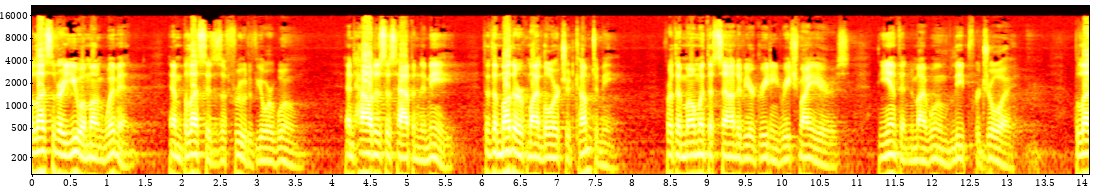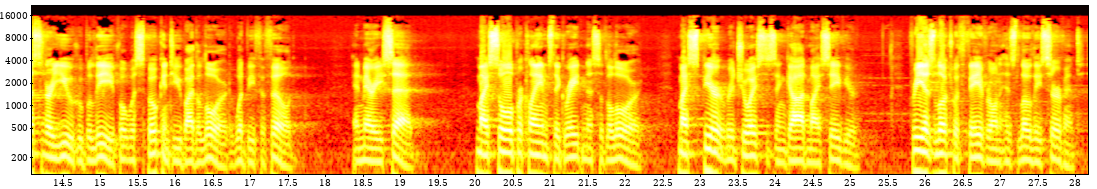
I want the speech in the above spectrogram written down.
Blessed are you among women, and blessed is the fruit of your womb. And how does this happen to me, that the mother of my Lord should come to me? For the moment the sound of your greeting reached my ears, the infant in my womb leaped for joy. Blessed are you who believe what was spoken to you by the Lord would be fulfilled. And Mary said, My soul proclaims the greatness of the Lord. My spirit rejoices in God my Savior, for he has looked with favor on his lowly servant.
